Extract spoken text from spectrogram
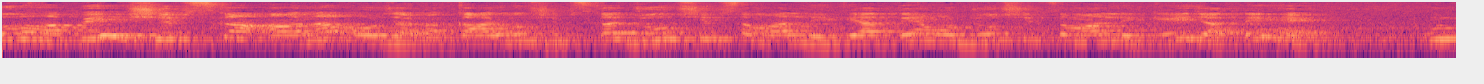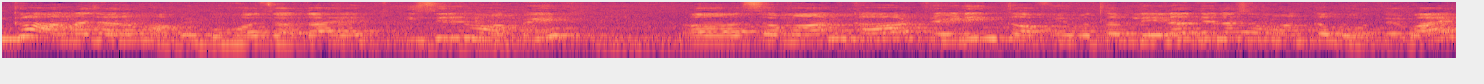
तो वहाँ पे शिप्स का आना और जाना कार्गो शिप्स का जो शिप सामान लेके आते हैं और जो शिप सामान लेके जाते हैं, उनका आना जाना वहाँ पे बहुत ज़्यादा है। इसीलिए वहाँ पे सामान का ट्रेडिंग काफ़ी मतलब लेना देना सामान का बहुत है। वाई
